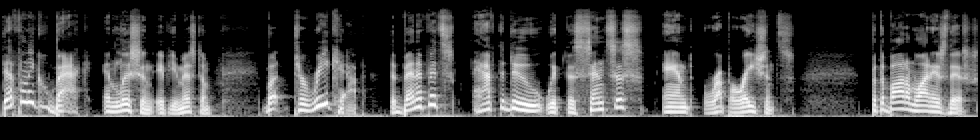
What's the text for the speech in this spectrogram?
Definitely go back and listen if you missed them. But to recap, the benefits have to do with the census and reparations. But the bottom line is this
